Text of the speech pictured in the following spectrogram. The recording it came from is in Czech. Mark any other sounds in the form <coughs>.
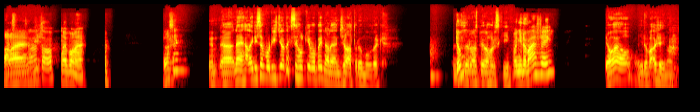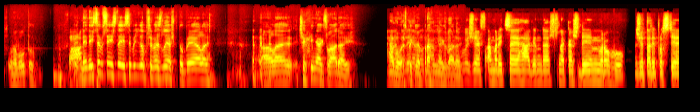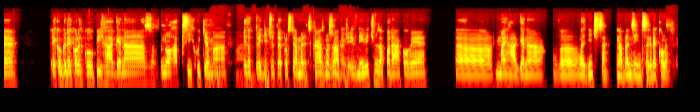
Ale Ale víš, to, nebo ne? byl jsi? Eh, Ne, ale když jsem odjížděl, tak si holky objednali Angela to domů, tak Domů? zrovna z Bělohorský. Oni dovážejí? Jo, jo, oni dovážejí, no, jsou na Voltu. Fakt? Ne, nejsem si jistý, jestli by ti to přivezli až k tobě, ale, ale Čechy nějak zvládají. Nebo respektive Prahu nějak zvládají. Toho, že v Americe je Hagendash na každém rohu. Že tady prostě jako kdekoliv koupíš Hagena s mnoha příchutěma, je to vidět, že to je prostě americká zmrzlina, takže i v největším zapadákově uh, mají Hagena v ledničce, na benzínce, kdekoliv.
